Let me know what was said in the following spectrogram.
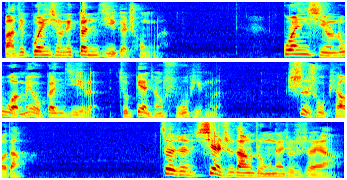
把这官星的根基给冲了。官星如果没有根基了，就变成浮萍了，四处飘荡。这是现实当中呢就是这样，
